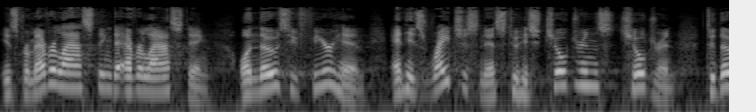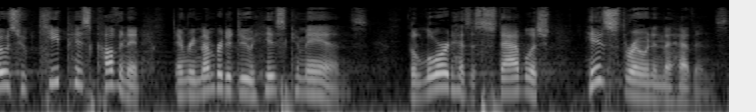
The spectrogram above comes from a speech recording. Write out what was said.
is from everlasting to everlasting on those who fear him, and his righteousness to his children's children, to those who keep his covenant and remember to do his commands. The Lord has established his throne in the heavens,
